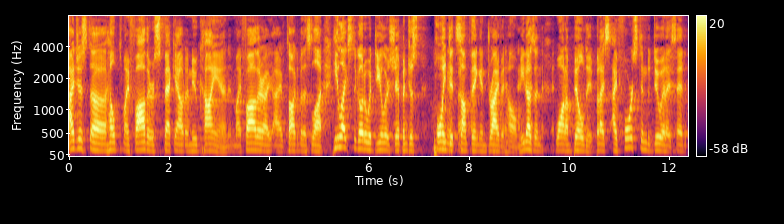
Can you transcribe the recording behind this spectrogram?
I just uh, helped my father spec out a new Cayenne, and my father, I, I've talked about this a lot. He likes to go to a dealership and just point at something and drive it home. He doesn't want to build it, but I forced him to do it. I said,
